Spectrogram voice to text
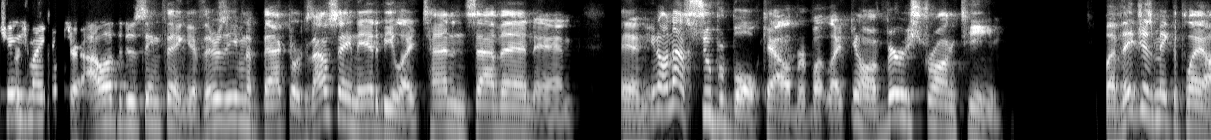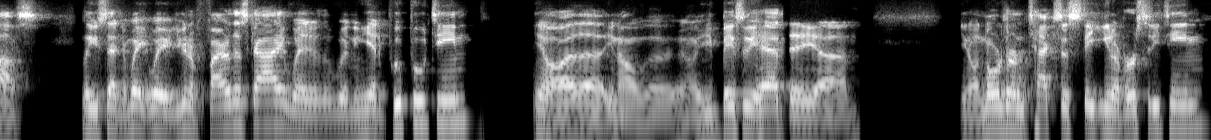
change my answer. I'll have to do the same thing. If there's even a backdoor, because I was saying they had to be like 10 and 7 and and you know, not Super Bowl caliber, but like, you know, a very strong team. But if they just make the playoffs, like you said, wait, wait, you're gonna fire this guy when when he had a poo poo team, you know, uh, the you know, the, you know, he basically had the um, you know, Northern Texas State University team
